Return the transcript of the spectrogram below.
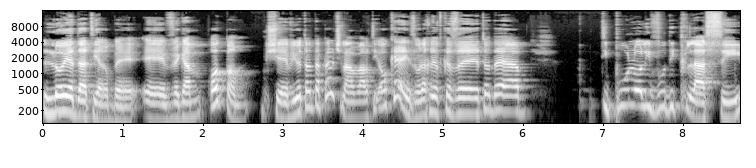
לא ידעתי הרבה, אה, וגם עוד פעם, כשהביאו את המטפלת שלה אמרתי אוקיי, זה הולך להיות כזה, אתה יודע, טיפול הוליוודי קלאסי,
